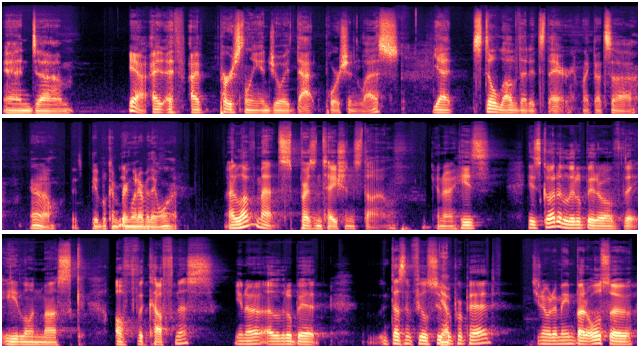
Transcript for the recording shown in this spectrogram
And um, yeah, I, I, I personally enjoyed that portion less, yet still love that it's there. Like that's uh, I don't know, people can bring whatever they want. I love Matt's presentation style. You know, he's he's got a little bit of the Elon Musk off the cuffness. You know, a little bit doesn't feel super yep. prepared. Do you know what I mean? But also,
